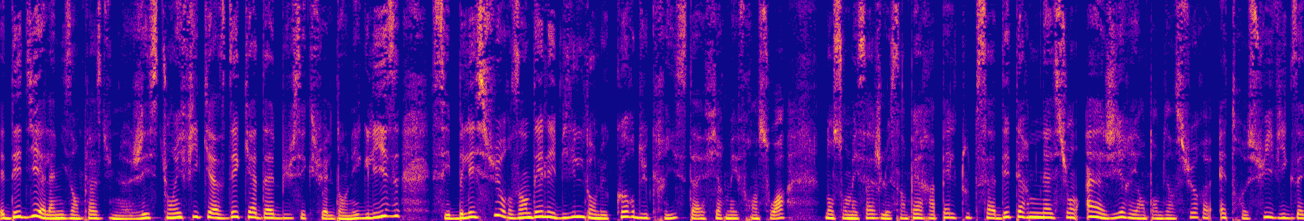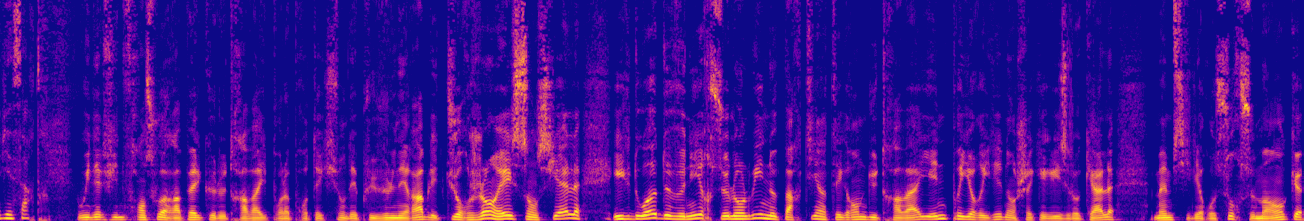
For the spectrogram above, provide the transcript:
dédié à la mise en place d'une gestion efficace des cas d'abus sexuels dans l'Église. Ces blessures indélébiles dans le corps du Christ, a affirmé François. Dans son message, le Saint-Père rappelle toute sa détermination à agir et entend bien sûr être suivi. Xavier Sartre. Oui, Delphine François rappelle que le travail pour la protection des plus vulnérables est urgent et essentiel. Il doit devenir, selon lui une partie intégrante du travail et une priorité dans chaque église locale, même si les ressources manquent.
